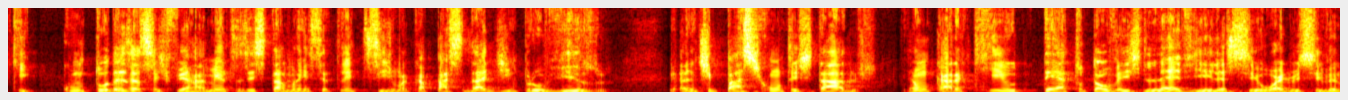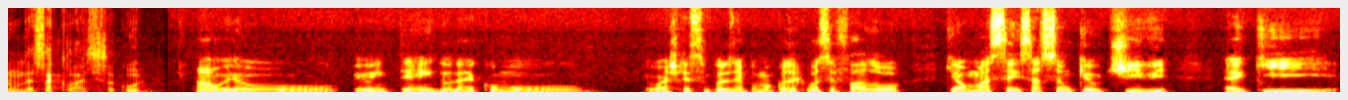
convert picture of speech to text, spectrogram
que, com todas essas ferramentas, esse tamanho, esse atleticismo, a capacidade de improviso, garantir passes contestados, é um cara que o teto talvez leve ele a ser o wide receiver 1 dessa classe, sacou? Não, eu, eu entendo, né, como... Eu acho que, assim, por exemplo, uma coisa que você falou, que é uma sensação que eu tive, é que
